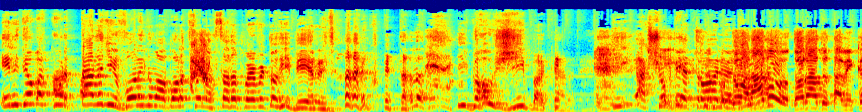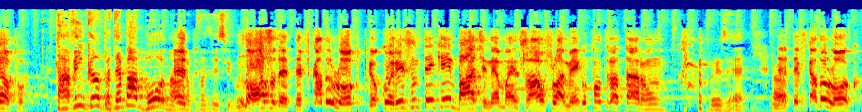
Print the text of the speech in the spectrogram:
Ele deu uma cortada de vôlei numa bola que foi lançada pro Everton Ribeiro. Então, uma cortada igual o Giba, cara. E achou petróleo O ali. Dourado, Dourado tava em campo? Tava em campo, até babou na hora É, pra fazer esse gol. Nossa, deve ter ficado louco, porque o Corinthians não tem quem bate, né? Mas lá o Flamengo contrataram um. Pois é. Deve ter ficado louco.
